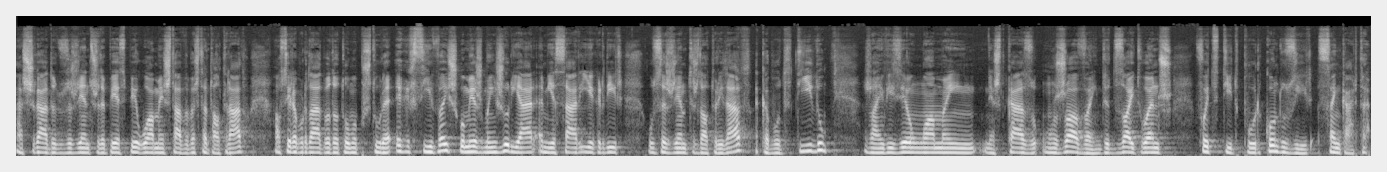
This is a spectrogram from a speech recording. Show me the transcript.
À chegada dos agentes da PSP, o homem estava bastante alterado. Ao ser abordado, adotou uma postura agressiva e chegou mesmo a injuriar, ameaçar e agredir os agentes da autoridade. Acabou detido. Já em Viseu, um homem, neste caso um jovem de 18 anos, foi detido por conduzir sem carta.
